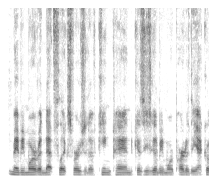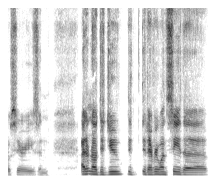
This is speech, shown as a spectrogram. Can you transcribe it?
maybe more of a Netflix version of Kingpin because he's going to be more part of the Echo series. And I don't know, did you did, did everyone see the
